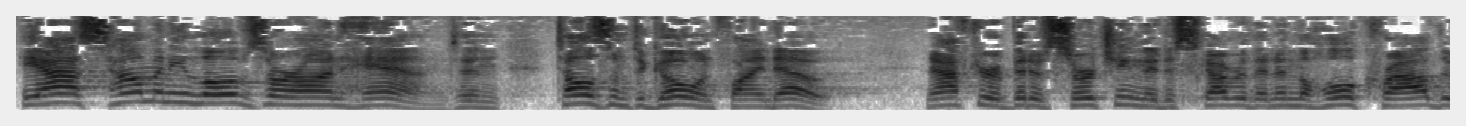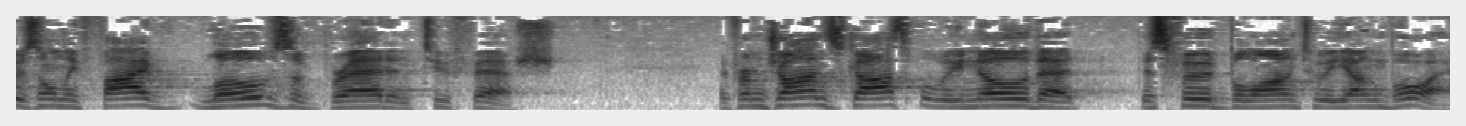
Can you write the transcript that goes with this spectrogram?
He asks how many loaves are on hand and tells them to go and find out. And after a bit of searching, they discover that in the whole crowd there's only five loaves of bread and two fish. And from John's gospel we know that this food belonged to a young boy.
